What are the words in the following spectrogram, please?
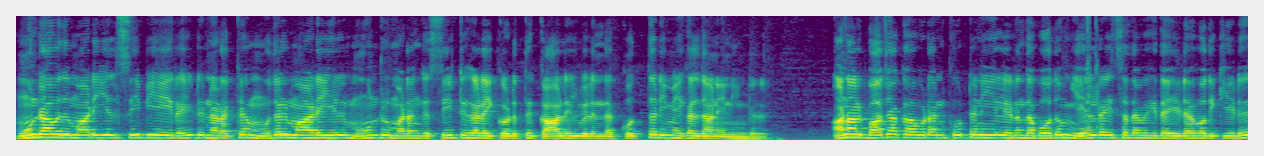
மூன்றாவது மாடியில் சிபிஐ ரெய்டு நடக்க முதல் மாடியில் மூன்று மடங்கு சீட்டுகளை கொடுத்து காலில் விழுந்த கொத்தடிமைகள் தானே நீங்கள்? ஆனால் பாஜகவுடன் கூட்டணியில் இருந்தபோதும் ஏழரை சதவிகித இடஒதுக்கீடு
